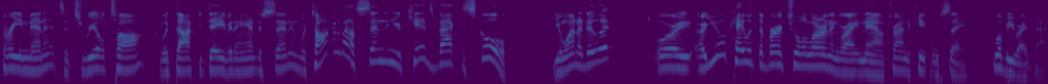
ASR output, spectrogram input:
three minutes. It's Real Talk with Dr. David Anderson, and we're talking about sending your kids back to school. You want to do it? Or are you okay with the virtual learning right now, trying to keep them safe? We'll be right back.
